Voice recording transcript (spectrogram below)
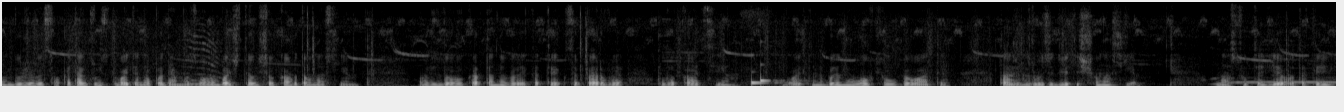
Він дуже висока. Так, друзі, давайте нападемо з вами. Бачите, ось карта в нас є. Ось до карта невелика, так як це перша локація. Давайте не будемо вовків вбивати. Також, друзі, дивіться, що у нас є. У нас тут є отакий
